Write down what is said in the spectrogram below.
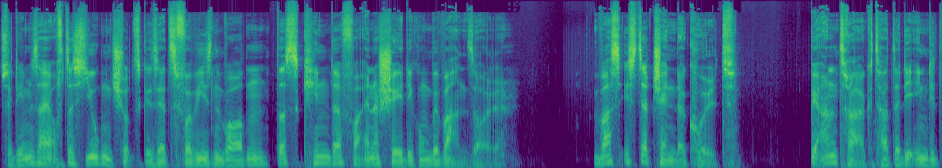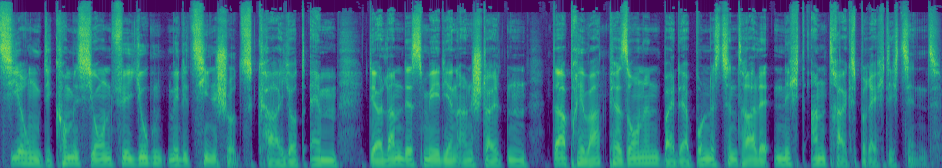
Zudem sei auf das Jugendschutzgesetz verwiesen worden, das Kinder vor einer Schädigung bewahren soll. Was ist der Genderkult? Beantragt hatte die Indizierung die Kommission für Jugendmedizinschutz KJM der Landesmedienanstalten, da Privatpersonen bei der Bundeszentrale nicht antragsberechtigt sind.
